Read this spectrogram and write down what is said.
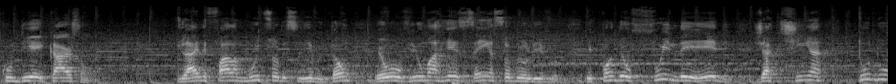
com D.A. Carson, e lá ele fala muito sobre esse livro. Então eu ouvi uma resenha sobre o livro. E quando eu fui ler ele, já tinha tudo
